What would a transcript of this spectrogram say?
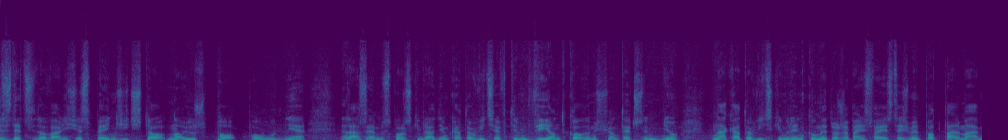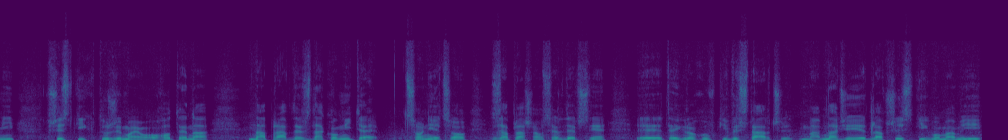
zdecydowali się spędzić to no, już po południe razem z Polskim Radiem Katowice w tym wyjątkowym świątecznym dniu na katowickim rynku. My, proszę Państwa, jesteśmy pod palmami. Wszystkich, którzy mają ochotę na naprawdę znakomite co nieco. Zapraszam serdecznie. E, Tej grochówki wystarczy, mam nadzieję, dla wszystkich, bo mamy jej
